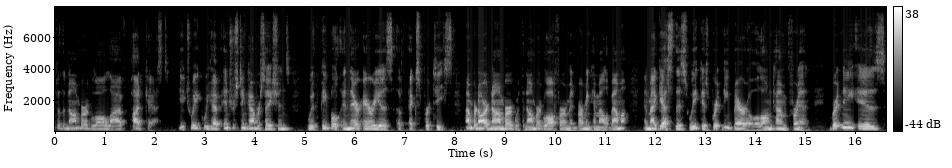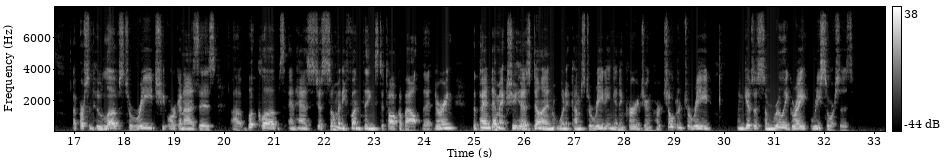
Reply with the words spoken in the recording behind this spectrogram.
To the Nomberg Law Live podcast. Each week we have interesting conversations with people in their areas of expertise. I'm Bernard Nomberg with the Nomberg Law Firm in Birmingham, Alabama, and my guest this week is Brittany Barrow, a longtime friend. Brittany is a person who loves to read. She organizes uh, book clubs and has just so many fun things to talk about that during the pandemic she has done when it comes to reading and encouraging her children to read and gives us some really great resources,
